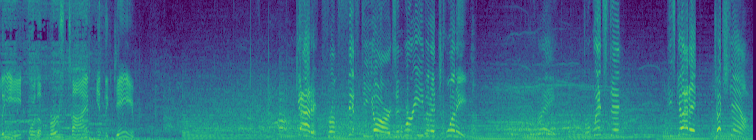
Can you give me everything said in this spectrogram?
lead for the first time in the game. Got it from 50 yards, and we're even at 20. Gray for Winston. He's got it. Touchdown.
